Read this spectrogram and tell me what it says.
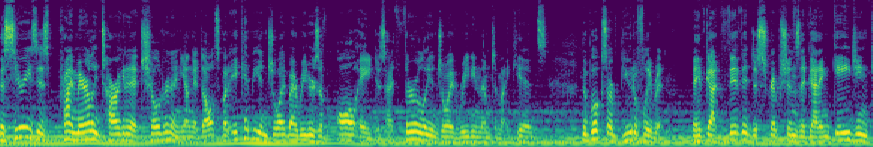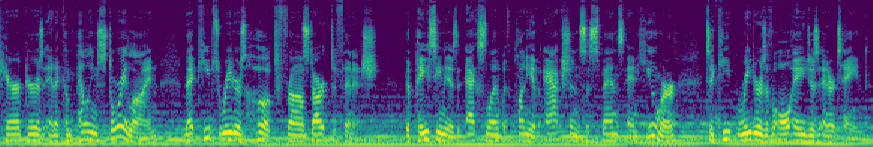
The series is primarily targeted at children and young adults, but it can be enjoyed by readers of all ages. I thoroughly enjoyed reading them to my kids. The books are beautifully written. They've got vivid descriptions, they've got engaging characters, and a compelling storyline that keeps readers hooked from start to finish. The pacing is excellent with plenty of action, suspense, and humor to keep readers of all ages entertained.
